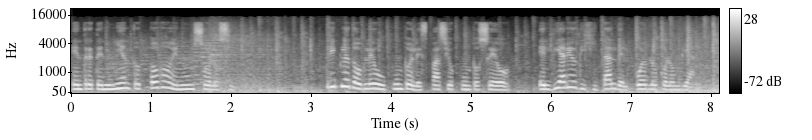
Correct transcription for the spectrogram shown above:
entretenimiento, todo en un solo sitio. www.elespacio.co el diario digital del pueblo colombiano.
